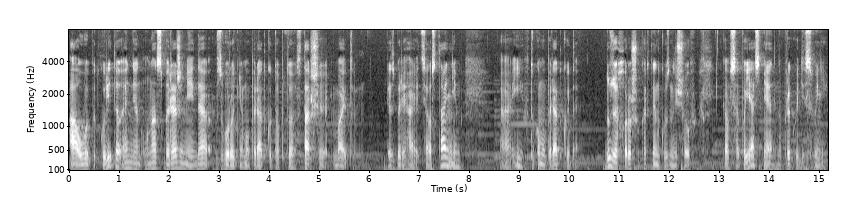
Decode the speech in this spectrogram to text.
А у випадку Little Endian у нас збереження йде в зворотньому порядку, тобто старший байт зберігається останнім, е, і в такому порядку йде. Дуже хорошу картинку знайшов, яка все пояснює на прикладі свині.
